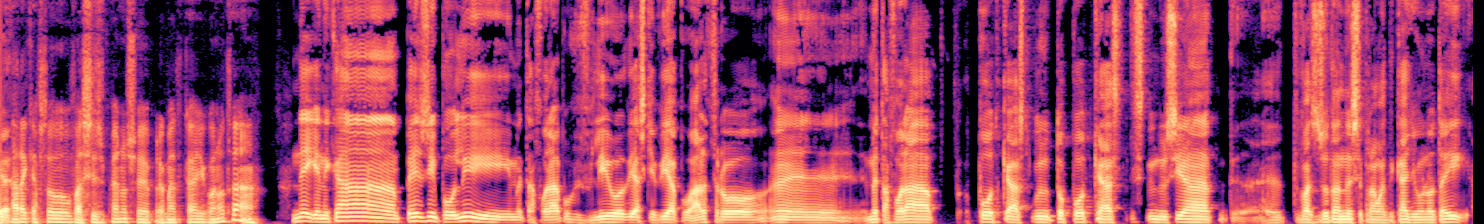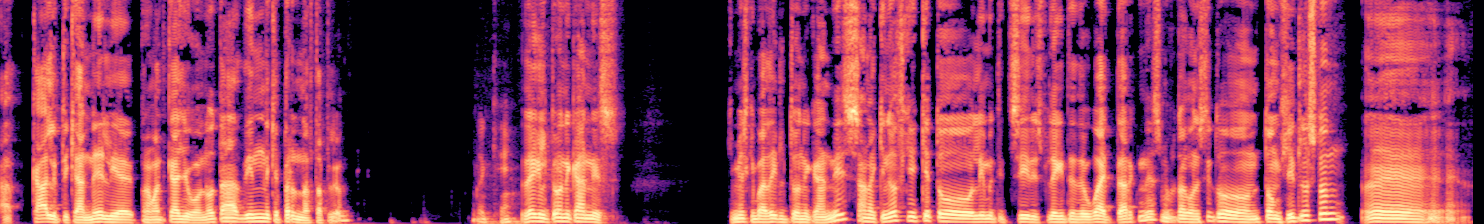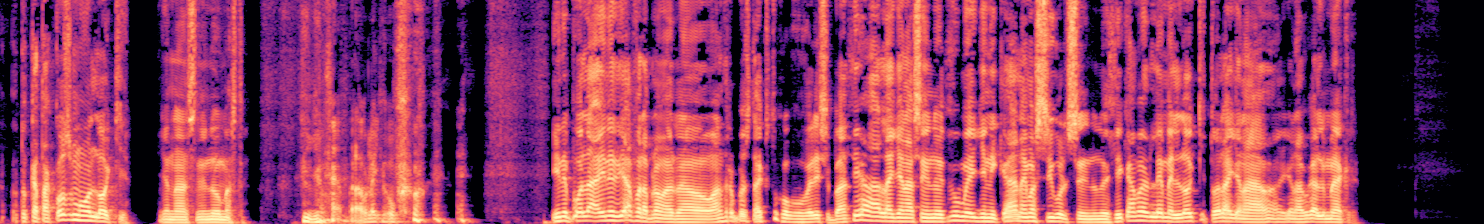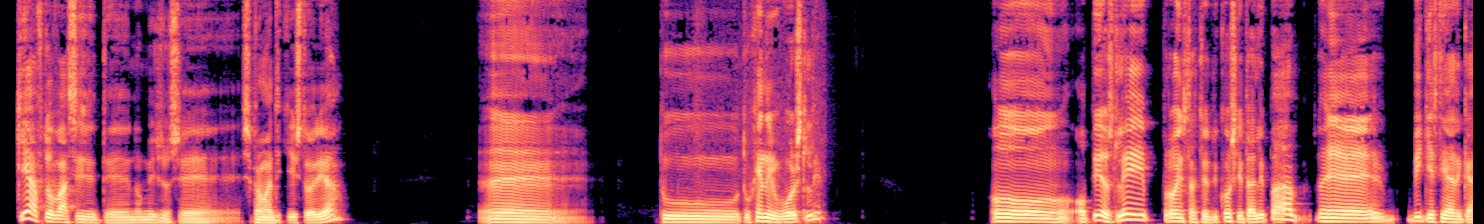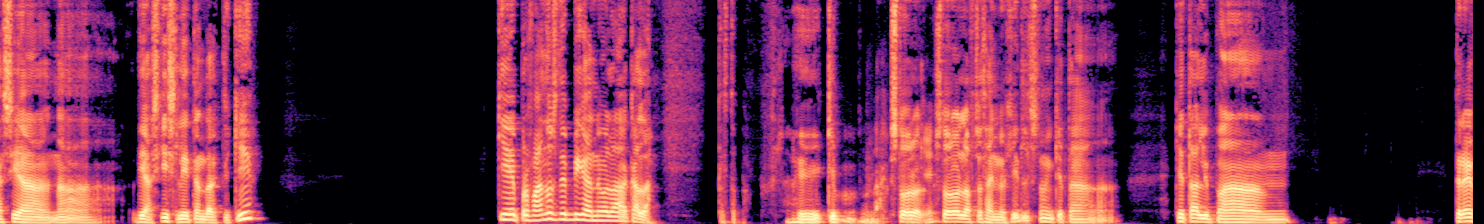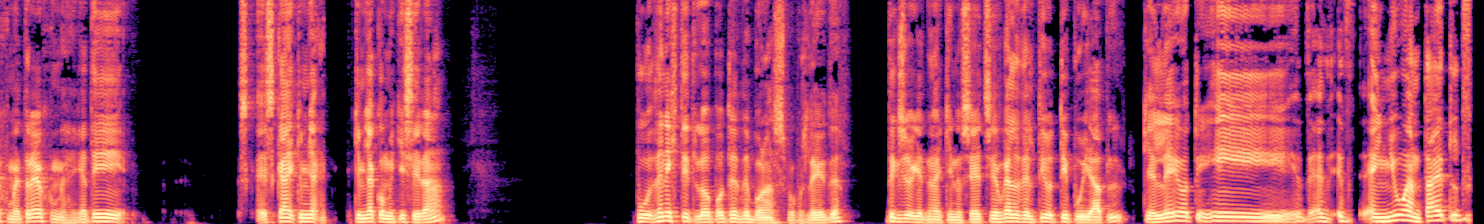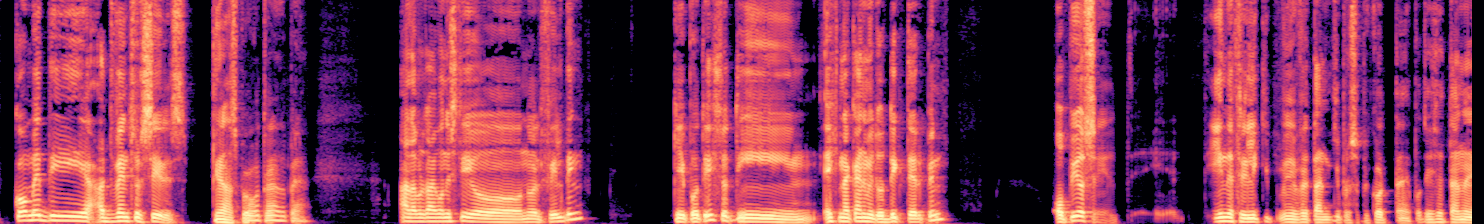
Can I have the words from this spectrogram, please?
Άρα και αυτό βασισμένο σε πραγματικά γεγονότα; Ναι, γενικά παίζει πολύ μεταφορά από βιβλίο, διασκευή από άρθρο, ε, μεταφορά podcast που το podcast στην ουσία ε, βασιζόταν σε πραγματικά γεγονότα ή κάλυπτε και ανέλυε πραγματικά γεγονότα, δίνουν και παίρνουν αυτά πλέον. Okay. Δεν γλιτώνει κανείς. Και μιας και δεν γλιτώνει κανείς, ανακοινώθηκε και το limited series που λέγεται The White Darkness με πρωταγωνιστή τον Tom Hiddleston, ε, το κατακόσμο Loki, για να συνεννοούμαστε. Μπράβο, λέει και εγώ. Είναι, πολλά, είναι διάφορα πράγματα ο άνθρωπος. Εντάξει, του έχω φοβερή συμπάθεια, αλλά για να συνεννοηθούμε γενικά, να είμαστε σίγουροι ότι συνεννοηθήκαμε, λέμε Loki τώρα για να, για να βγάλουμε άκρη. Και αυτό βασίζεται, νομίζω, σε, σε πραγματική ιστορία. Ε, του, του Henry Worsley ο, ο οποίος λέει πρώην στρατιωτικός και τα λοιπά ε, μπήκε στη διαδικασία να διασχίσει λέει την Ανταρκτική και προφανώς δεν πήγαν όλα καλά. Δηλαδή, και στο, okay. στο ρόλο αυτό θα είναι ο Χίτλστον και τα, και τα λοιπά. Τρέχουμε, τρέχουμε, γιατί σκάει και μια, και μια κομική σειρά που δεν έχει τίτλο, οπότε δεν μπορώ να σας πω πώς λέγεται. Δεν ξέρω γιατί την ανακοίνωσε έτσι. Έβγαλε δελτίο τύπου η Apple και λέει ότι a new untitled comedy adventure series. Τι να σας πω τώρα εδώ πέρα αλλά πρωταγωνιστεί ο Noel Fielding και υποτίθεται ότι έχει να κάνει με τον Dick Turpin ο οποίος είναι θρηλυκή βρετανική προσωπικότητα υποτίθεται ήταν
